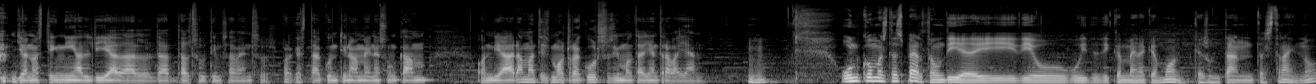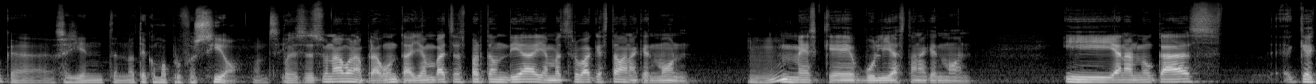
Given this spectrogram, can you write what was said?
Jo no estic ni al dia del, de, dels últims avenços, perquè està contínuament, és un camp on hi ha ara mateix molts recursos i molta gent treballant. Uh -huh. Un com es desperta un dia i diu vull dedicar-me a aquest món, que és un tant estrany, no?, que la gent no té com a professió en si. pues és una bona pregunta. Jo em vaig despertar un dia i em vaig trobar que estava en aquest món, mm. -huh. més que volia estar en aquest món. I en el meu cas, que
